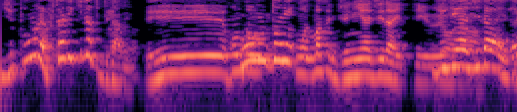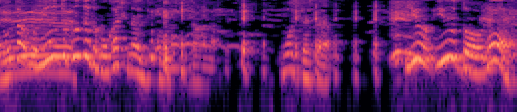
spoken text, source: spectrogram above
10分ぐらい二人きりだった時あるよ。ええ、本当？本当にもうまさにジュニア時代っていう。ジュニア時代だ多分、ユーと組んでてもおかしくない時期です。だから。もしかしたら。 you、you とね、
